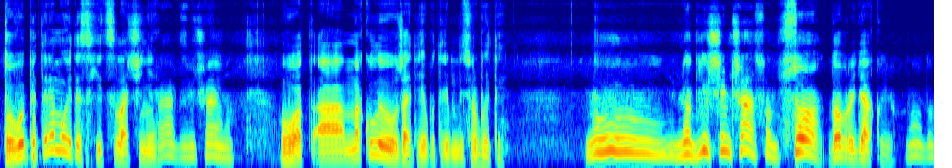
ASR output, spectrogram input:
То ви підтримуєте схід села чи ні? Так, звичайно. От. А на коли ви вважаєте його потрібно десь робити? Ну, найближчим часом. Все, добре, дякую. Ну, до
